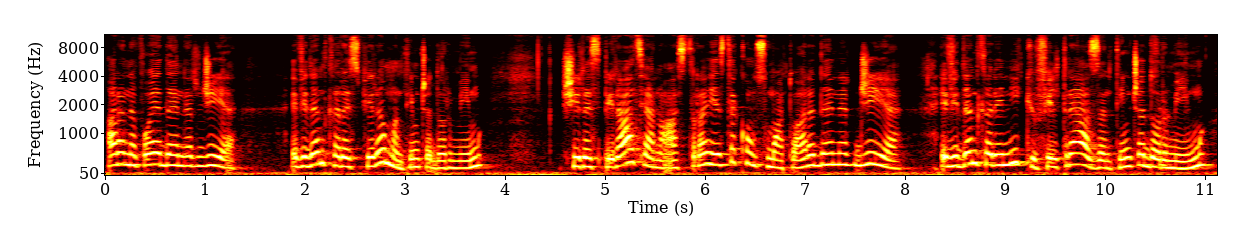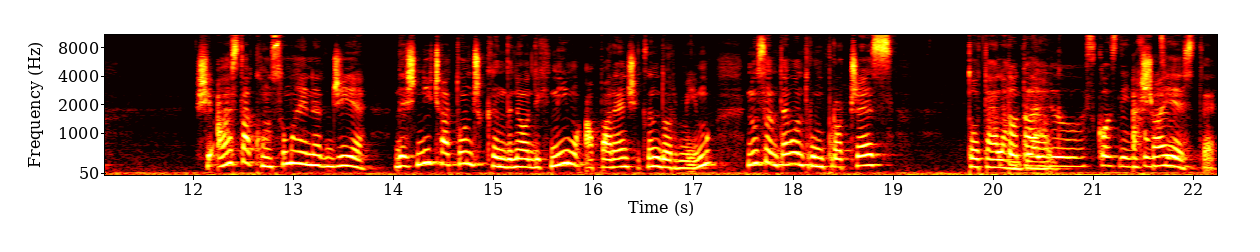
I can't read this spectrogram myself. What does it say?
are nevoie de energie. Evident că respirăm în timp ce dormim, Și respirația noastră este consumatoare de energie. Evident că renichiul filtrează în timp ce dormim și asta consumă energie. Deci nici atunci când ne odihnim aparent și când dormim, nu suntem într-un proces total Total amplag. uh, scos din Așa funcție. este.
